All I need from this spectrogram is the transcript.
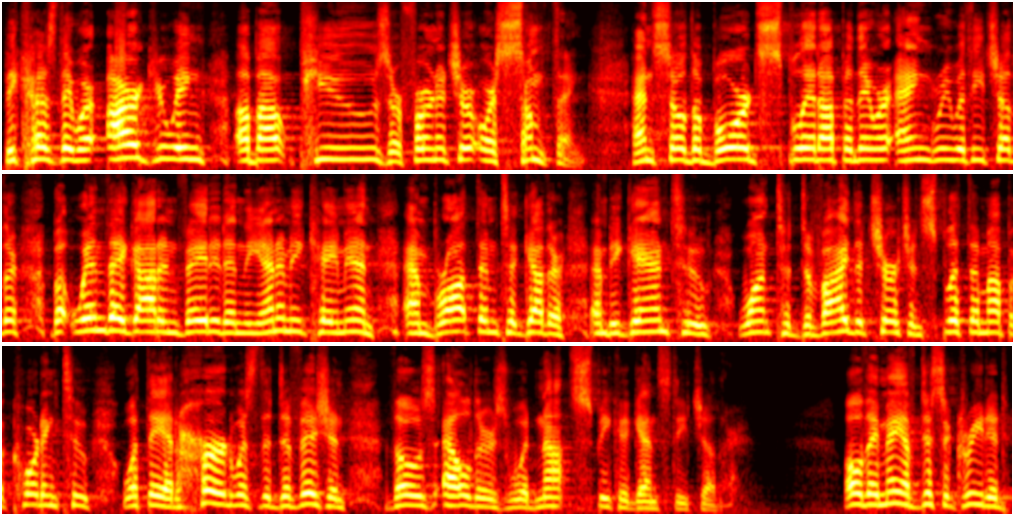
because they were arguing about pews or furniture or something. And so the board split up and they were angry with each other. But when they got invaded and the enemy came in and brought them together and began to want to divide the church and split them up according to what they had heard was the division, those elders would not speak against each other. Oh, they may have disagreed,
